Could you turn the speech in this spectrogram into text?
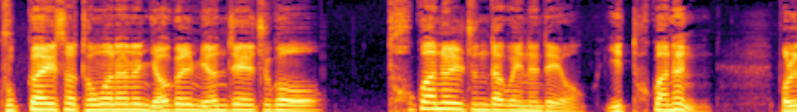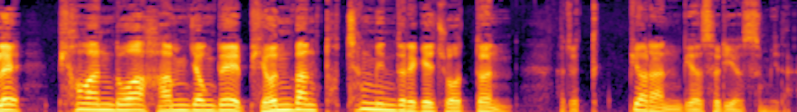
국가에서 동원하는 역을 면제해 주고 토관을 준다고 했는데요. 이 토관은 본래 평안도와 함경도의 변방 토착민들에게 주었던 아주 특별한 벼슬이었습니다.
